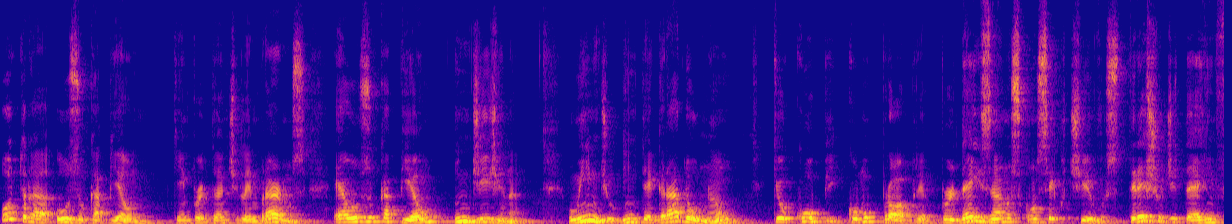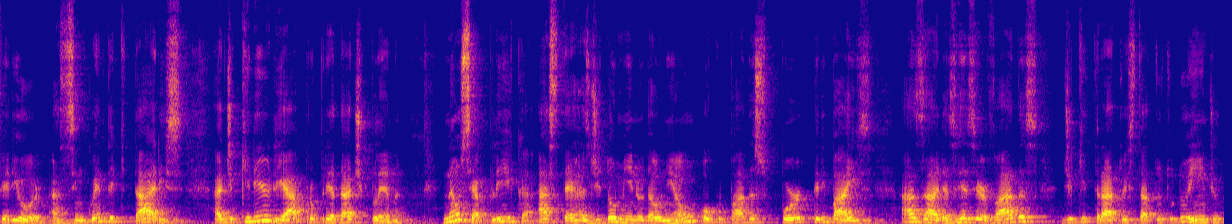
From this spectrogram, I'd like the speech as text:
Outra uso capião que é importante lembrarmos é o uso capião indígena. O índio, integrado ou não, que ocupe como própria por 10 anos consecutivos trecho de terra inferior a 50 hectares, adquirir-lhe-á propriedade plena. Não se aplica às terras de domínio da União ocupadas por tribais, às áreas reservadas de que trata o Estatuto do Índio,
